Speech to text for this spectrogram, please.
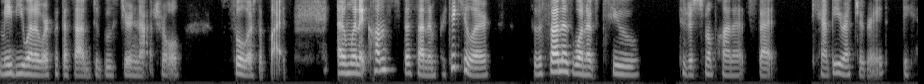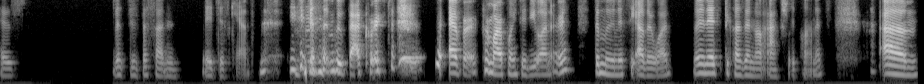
maybe you want to work with the sun to boost your natural solar supplies. And when it comes to the sun in particular, so the sun is one of two traditional planets that can't be retrograde because the, the sun it just can't. It doesn't move backward ever from our point of view on earth. The moon is the other one and it's because they're not actually planets. Um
